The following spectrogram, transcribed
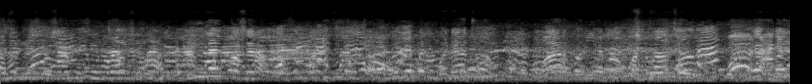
उहाँहरूले यहीँ बसेर मैले पनि भनेको छु उहाँहरूको नियममा भन्नुभएको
